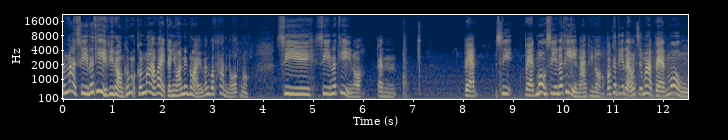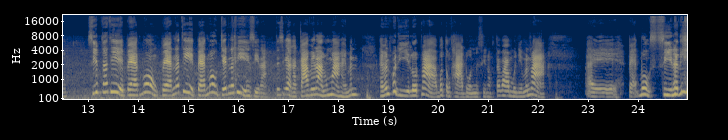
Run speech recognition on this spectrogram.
มันมาสี่นาทีพี่น้องเขาเขามาไหวกันย้อนนิดหน่อย มันบ่ทันดอกเนาะ สี่สี่นาทีเนาะกันแปดสี่แปดโมงสี่นาทีนะพี่น้องปกติแล้วมันจะมาแปดโมงสิบนาทีแปดโมงแปดนาทีแปดโมงเจ็ดนาทีเองสินะแต่สิกะกาเวลาลงมาให้มันให้มันพอดีรถมาบ่ต้องทาโดนจังสิเนาะแต่ว่ามื้อนี้มันมาไอ้แปดโมงสี่นาที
